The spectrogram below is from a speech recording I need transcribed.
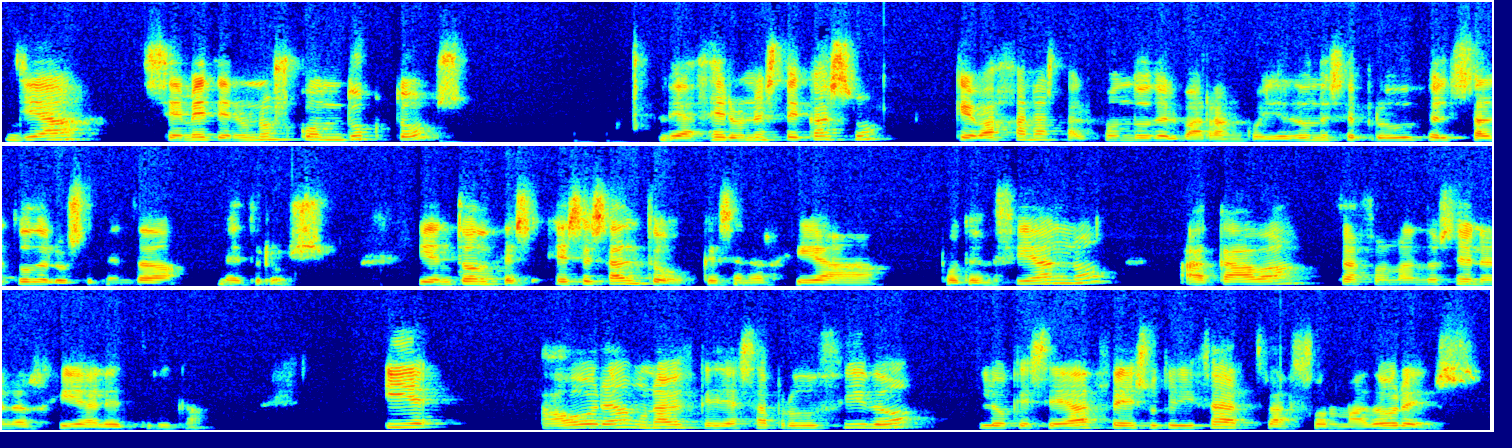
ya se meten unos conductos de acero en este caso que bajan hasta el fondo del barranco y es donde se produce el salto de los 70 metros. Y entonces ese salto, que es energía potencial, ¿no? acaba transformándose en energía eléctrica. Y ahora, una vez que ya se ha producido, lo que se hace es utilizar transformadores.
